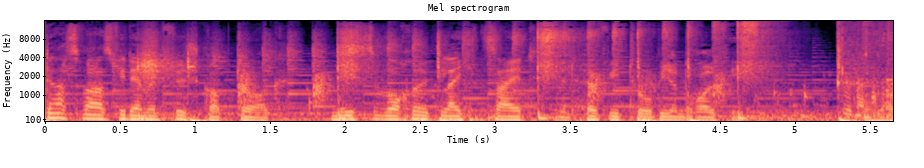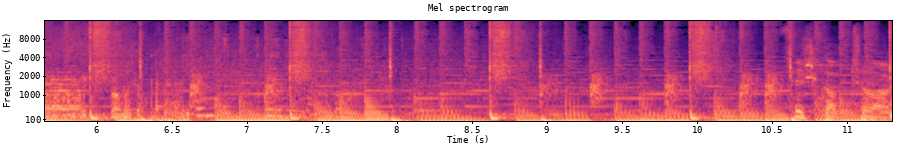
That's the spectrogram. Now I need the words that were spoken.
Das war's wieder mit Fischkopf Talk. Nächste Woche gleiche Zeit mit Höffi, Tobi und Rolfi. Fischkopf Talk,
